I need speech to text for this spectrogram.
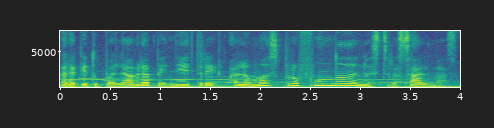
para que tu palabra penetre a lo más profundo de nuestras almas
